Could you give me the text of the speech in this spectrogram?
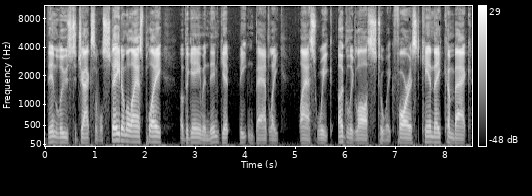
then lose to Jacksonville State on the last play of the game and then get beaten badly last week. Ugly loss to Wake Forest. Can they come back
